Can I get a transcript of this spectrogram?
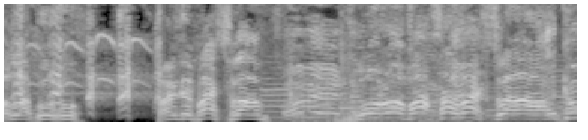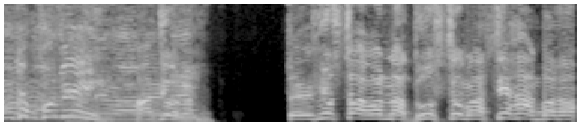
আল্লাহ গো। এই যে বাঁচলাম বড় বাসা বাঁচলাম কাম কাম করবি? না দোস্ত আমার না দোস্ত না চেহান বানা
